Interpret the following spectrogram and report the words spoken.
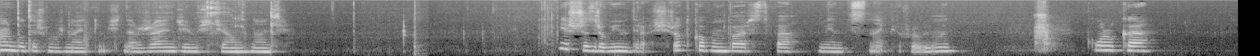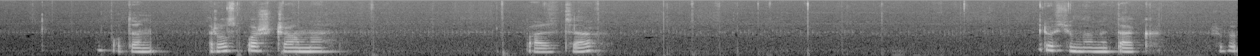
Albo też można jakimś narzędziem ściągnąć. Jeszcze zrobimy teraz środkową warstwę, więc najpierw robimy kulkę. Potem rozpłaszczamy w palcach. I rozciągamy tak, żeby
